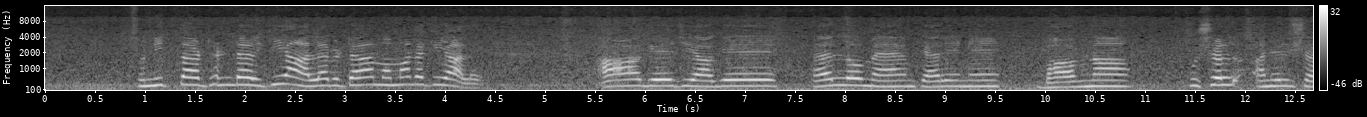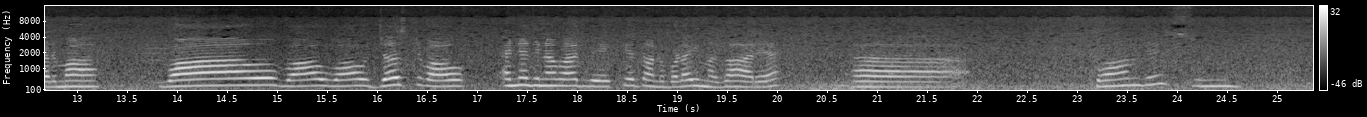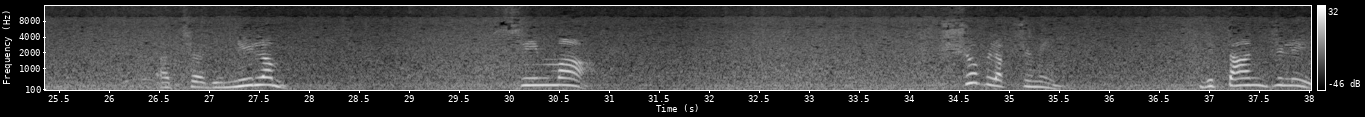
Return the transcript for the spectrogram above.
ਸੁਨੀਤਾ ਠੰਡਲ ਕੀ ਹਾਲ ਹੈ ਬੇਟਾ ਮਮਾ ਦਾ ਕੀ ਹਾਲ ਹੈ ਆਗੇ ਜੀ ਆਗੇ ਹੈਲੋ ਮੈਮ ਕਹਿ ਰਹੇ ਨੇ Bhavna Kushal Anil Sharma wow wow wow just wow ਇੰਨੇ ਦਿਨਾਂ ਬਾਅਦ ਵੇਖ ਕੇ ਤੁਹਾਨੂੰ ਬੜਾ ਹੀ ਮਜ਼ਾ ਆ ਰਿਹਾ ਕੌਣ ਦੇ ਅੱਛਾ ਜੀ ਨੀਲਮ ਸੀਮਾ। ਸ਼ੁਭ ਲక్ష్ਮੀ ਗੀਤਾਂਜਲੀ,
